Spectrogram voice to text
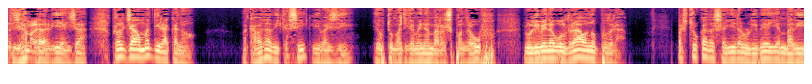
ja m'agradaria, ja, però el Jaume et dirà que no. M'acaba de dir que sí, li vaig dir, i automàticament em va respondre, uf, l'Oliver no voldrà o no podrà. Vaig trucar de seguida a l'Oliver i em va dir,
